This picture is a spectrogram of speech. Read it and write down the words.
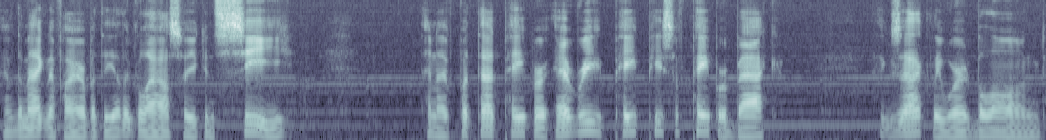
I have the magnifier but the other glass so you can see. And I've put that paper every piece of paper back exactly where it belonged.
